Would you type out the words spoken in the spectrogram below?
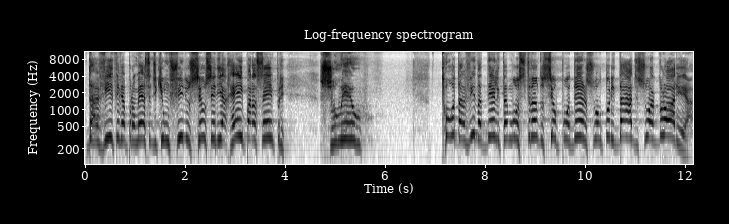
Davi teve a promessa de que um filho seu seria rei para sempre. Sou eu. Toda a vida dele está mostrando seu poder, sua autoridade, sua glória.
